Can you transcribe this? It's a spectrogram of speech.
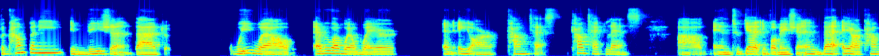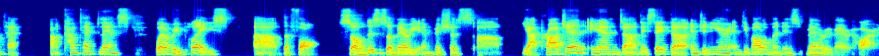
the company envision that we will everyone will wear an AR context contact lens uh, and to get information. And that AR contact uh, contact lens will replace uh, the phone. So this is a very ambitious uh, yeah project. And uh, they say the engineer and development is very very hard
